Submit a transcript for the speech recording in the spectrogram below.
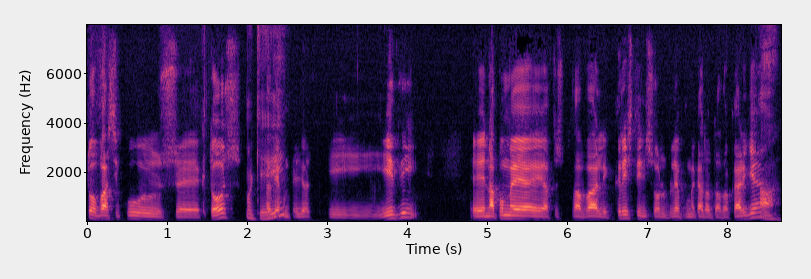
8 βασικούς ε, εκτός. Οκ. Δηλαδή έχουν τελειώσει ήδη. Ε, να πούμε αυτούς που θα βάλει. Κρίστινσον βλέπουμε κάτω από τα δοκάρια. Α,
